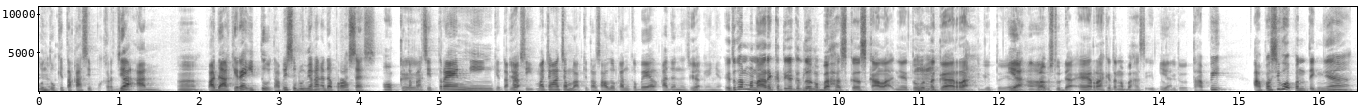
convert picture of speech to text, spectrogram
untuk kita kasih pekerjaan. Ah, Pada akhirnya itu, tapi sebelumnya kan ada proses. Oke. Kita kasih training, kita Ya. kasih macam-macam lah, kita salurkan ke BLK dan lain Ya, sebagainya. itu kan menarik ketika kita ngebahas ke skalanya itu negara gitu ya. Hmm. Lalu uh. Habis itu daerah kita ngebahas itu Iya. gitu. Tapi apa sih Wak pentingnya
